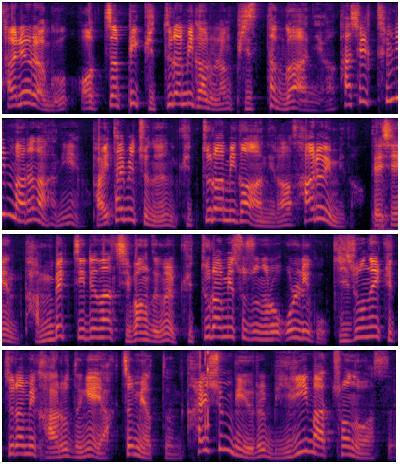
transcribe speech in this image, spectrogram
사료라고? 어차피 귀뚜라미 가루랑 비슷한 거 아니야? 사실 틀린 말은 아니에요. 바이탈미추는 귀뚜라미가 아니라 사료입니다. 대신 단백질이나 지방 등을 귀뚜라미 수준으로 올리고 기존의 귀뚜라미 가루 등의 약점이었던 칼슘 비율을 미리 맞춰 놓았어요.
